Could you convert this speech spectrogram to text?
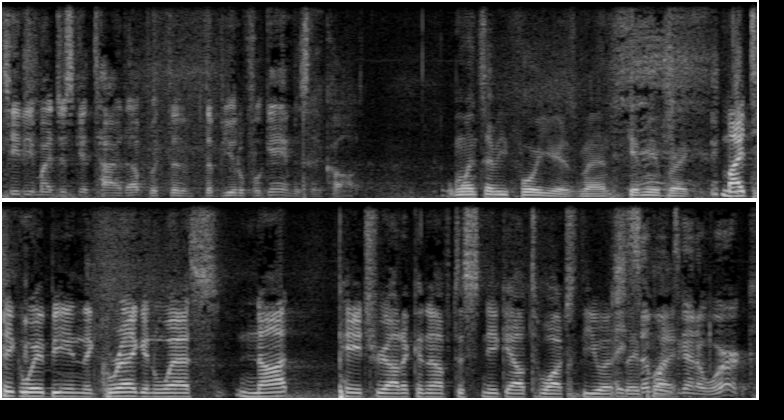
TD might just get tied up with the, the beautiful game, as they call it. Once every four years, man. Give me a break. My takeaway being that Gregg and Wes not patriotic enough to sneak out to watch the Hey, USA play. someone's got to work.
